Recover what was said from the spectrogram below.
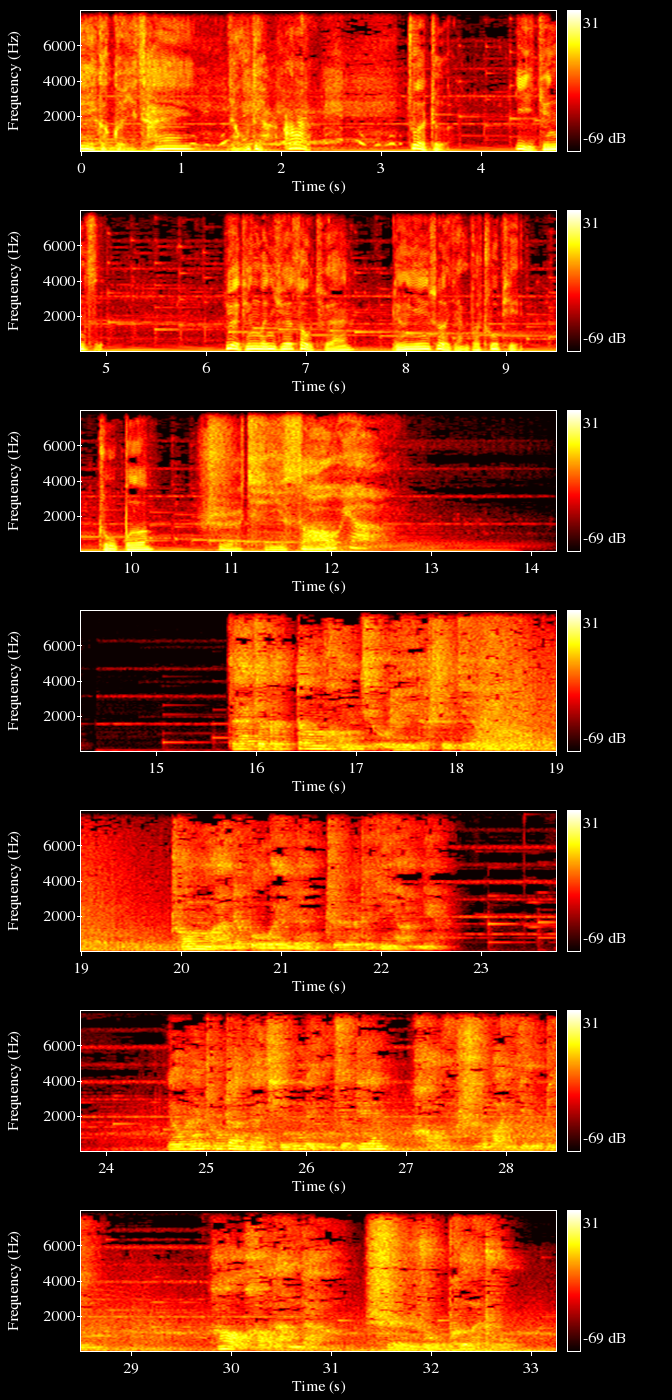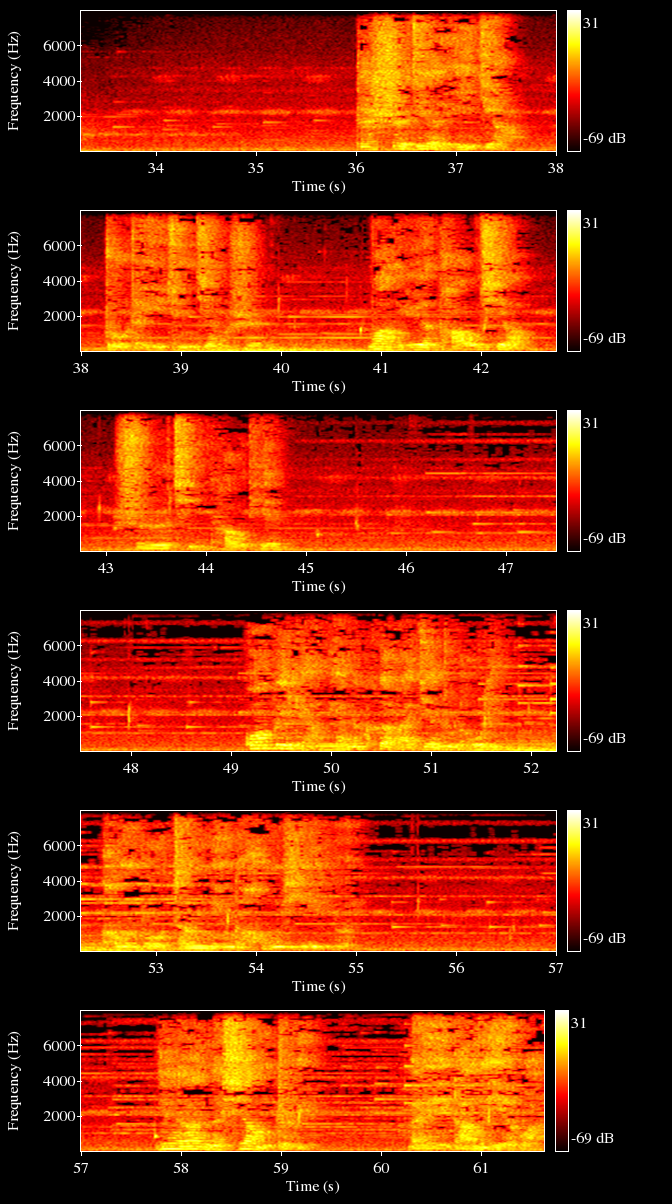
这个鬼差有点二。作者：易君子。乐亭文学授权，灵音社演播出品。主播：是七少呀。在这个灯红酒绿的世界里，充满着不为人知的阴暗面。有人曾站在秦岭之巅，耗十万英兵。浩浩荡荡，势如破竹。这世界的一角，住着一群僵尸，望月咆哮，尸气滔天。荒废两年的破败建筑楼里，恐怖狰狞的红蜥蜴瑞，阴暗的巷子里，每当夜晚，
